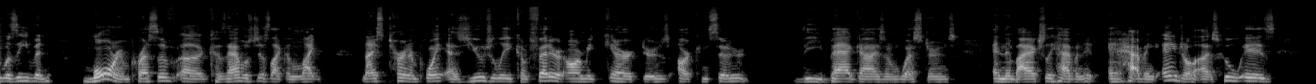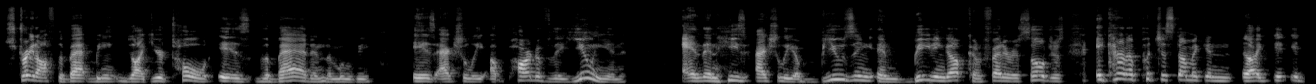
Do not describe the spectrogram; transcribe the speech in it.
was even more impressive because uh, that was just like a like nice turning point. As usually, Confederate Army characters are considered the bad guys in westerns, and then by actually having it having Angel Eyes, who is straight off the bat being like you're told is the bad in the movie is actually a part of the union and then he's actually abusing and beating up confederate soldiers it kind of puts your stomach in like it, it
